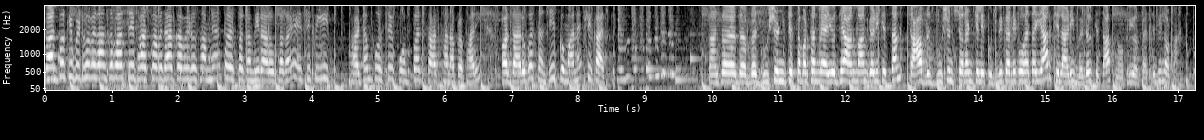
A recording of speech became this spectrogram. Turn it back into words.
कानपुर के बिठूर विधानसभा से भाजपा विधायक का वीडियो सामने आया। पुलिस पर गंभीर आरोप लगाया। एसीपी घाटमपुर से फ़ोन पर सार थाना प्रभारी और दारोगा संजीव कुमार ने शिकायत की। सांसद ब्रजभूषण के समर्थन में अयोध्या हनुमानगढ़ी के संत का ब्रजभूषण शरण के लिए कुछ भी करने को है तैयार। खिलाड़ी मेडल के साथ नौकरी और पैसे भी लौटाएँ।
